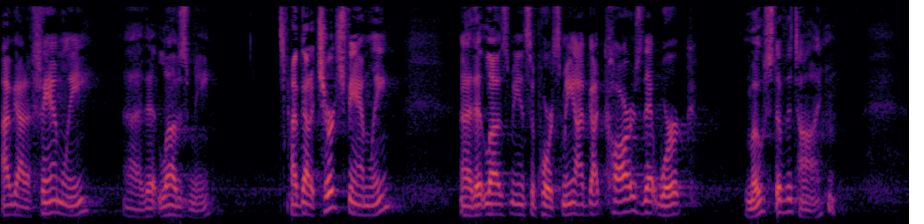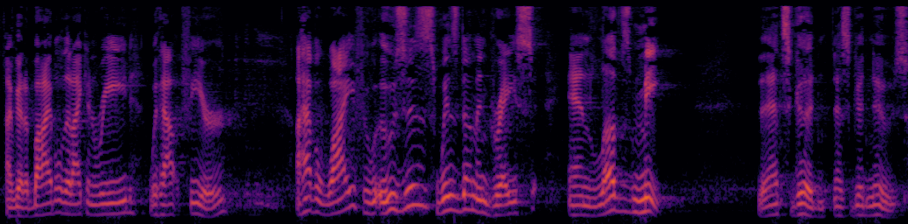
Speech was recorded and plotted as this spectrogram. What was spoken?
I've got a family uh, that loves me. I've got a church family uh, that loves me and supports me. I've got cars that work most of the time. I've got a Bible that I can read without fear. I have a wife who oozes wisdom and grace and loves me. That's good. That's good news.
